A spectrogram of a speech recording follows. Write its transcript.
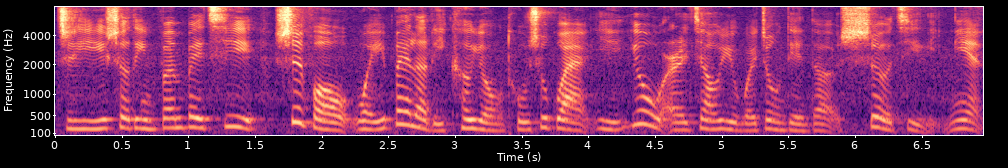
质疑设定分贝器是否违背了李克勇图书馆以幼儿教育为重点的设计理念。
